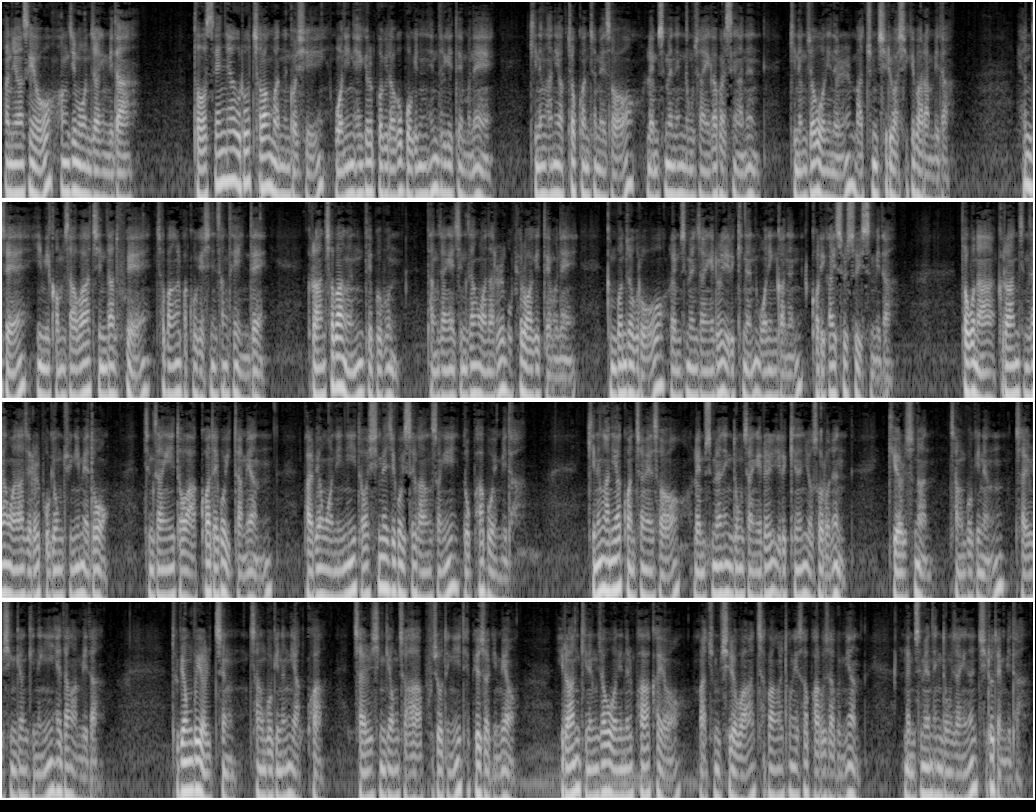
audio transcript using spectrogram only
안녕하세요. 황지모 원장입니다. 더 센 약으로 처방받는 것이 원인 해결법이라고 보기는 힘들기 때문에 기능 한의학적 관점에서 램스맨 행동장애가 발생하는 기능적 원인을 맞춤 치료하시기 바랍니다. 현재 이미 검사와 진단 후에 처방을 받고 계신 상태인데 그러한 처방은 대부분 당장의 증상 완화를 목표로 하기 때문에 근본적으로 램스맨 장애를 일으키는 원인과는 거리가 있을 수 있습니다. 더구나 그러한 증상 완화제를 복용 중임에도 증상이 더 악화되고 있다면 발병 원인이 더 심해지고 있을 가능성이 높아 보입니다. 기능 한의학 관점에서 램수면 행동 장애를 일으키는 요소로는 기혈순환, 장부 기능, 자율신경 기능이 해당합니다. 두경부 열증, 장부 기능 약화, 자율신경 저하 부조 등이 대표적이며 이러한 기능적 원인을 파악하여 맞춤 치료와 처방을 통해서 바로잡으면 램스면 행동장애는 치료됩니다.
